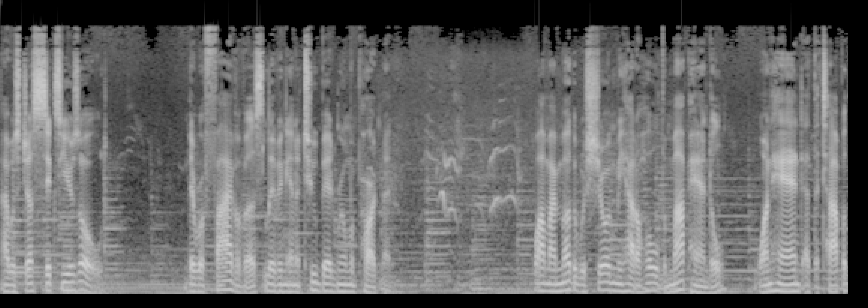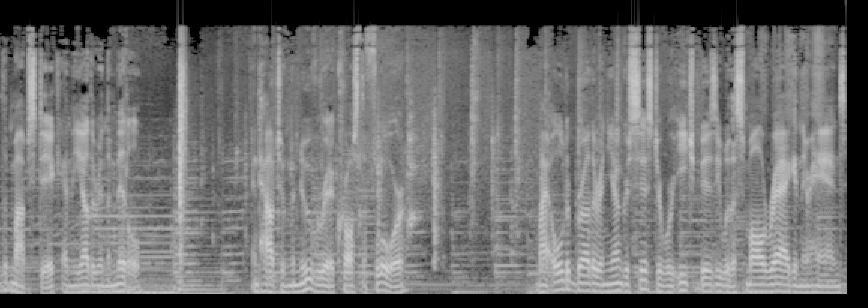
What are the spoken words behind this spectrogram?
I was just six years old. There were five of us living in a two bedroom apartment. While my mother was showing me how to hold the mop handle, one hand at the top of the mop stick and the other in the middle, and how to maneuver it across the floor, my older brother and younger sister were each busy with a small rag in their hands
